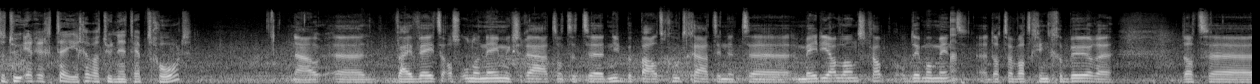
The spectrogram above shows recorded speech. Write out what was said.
het u erg tegen wat u net hebt gehoord? Nou, wij weten als ondernemingsraad dat het niet bepaald goed gaat in het medialandschap op dit moment. dat er wat ging gebeuren dat, uh,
